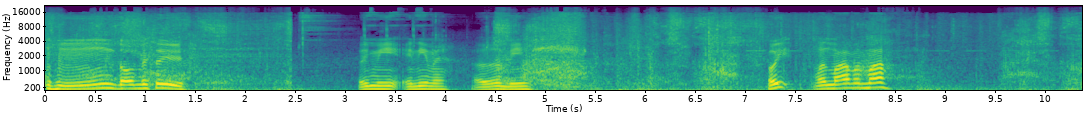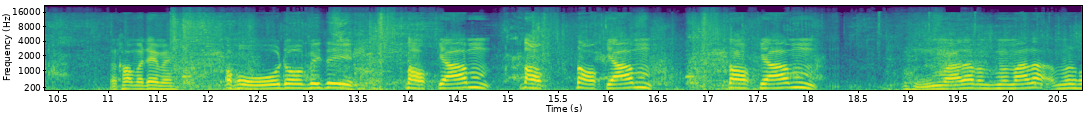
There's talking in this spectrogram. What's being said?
อื้อหือโดนไปสิเฮ้ยมีไอ้นี่ไหมเออมีเฮ้ยมันมา มันมามันเข้ามาได้ไหมโอ้โห โดนไปสิ ตอกย้ำ ตอกตอกย้ำตอกย้ำมาแล้วมันมาแล้วมันโห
